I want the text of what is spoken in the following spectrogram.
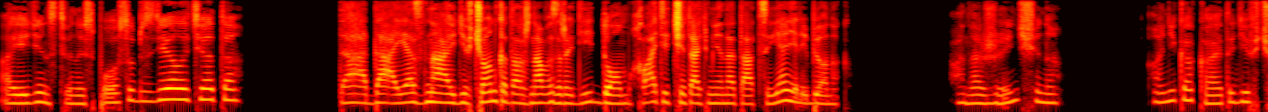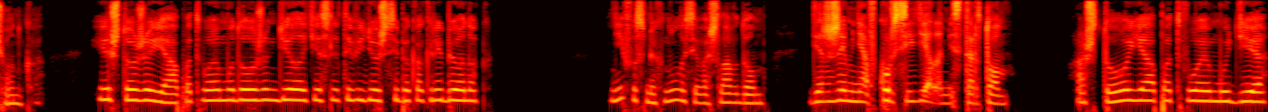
А единственный способ сделать это... Да, да, я знаю, девчонка должна возродить дом. Хватит читать мне нотации, я не ребенок. Она женщина, а не какая-то девчонка. «И что же я, по-твоему, должен делать, если ты ведешь себя как ребенок?» Ниф усмехнулась и вошла в дом. «Держи меня в курсе дела, мистер Том!» «А что я, по-твоему, де?»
